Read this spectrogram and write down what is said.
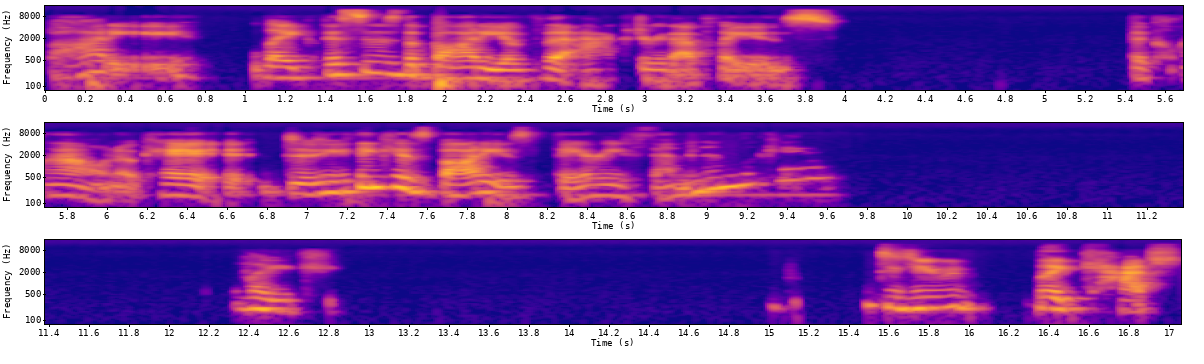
body, like this, is the body of the actor that plays the clown. Okay, do you think his body is very feminine looking? Like, did you like catch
